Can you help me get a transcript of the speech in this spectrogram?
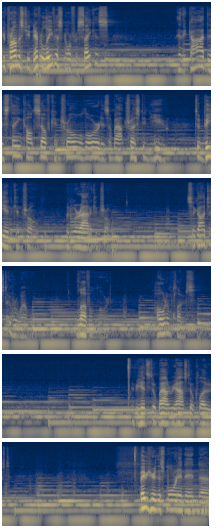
You promised you'd never leave us nor forsake us. And that, God, this thing called self control, Lord, is about trusting you to be in control when we're out of control. So, God, just overwhelm them. Love them, Lord. Hold them close. If your head's still bowed your eyes still closed. Maybe here this morning and uh,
